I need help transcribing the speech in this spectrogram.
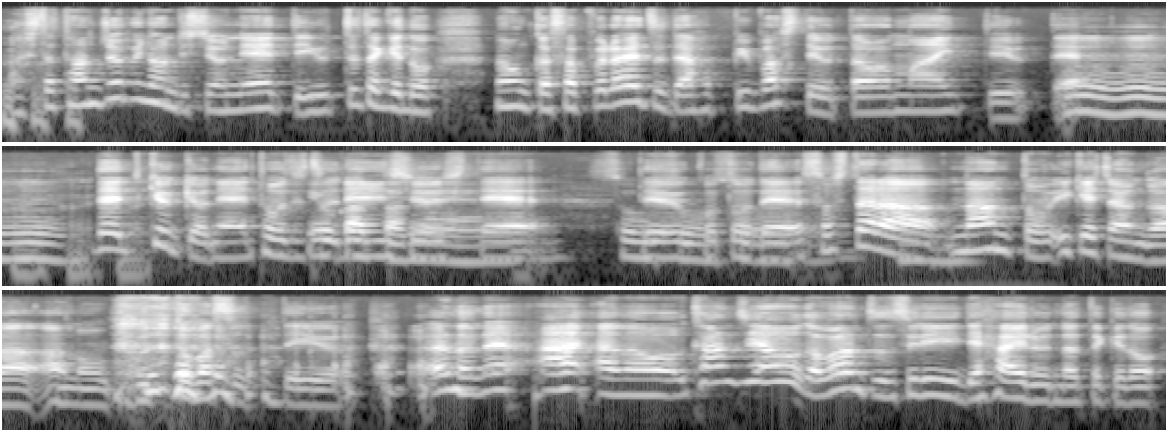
明日誕生日なんですよね」って言ってたけど なんかサプライズで「ハッピーバースデー歌わない」って言って、で急遽ね当日練習して。ねっていうことでそしたら、なんと池ちゃんがあのぶっ飛ばすっていう。あのねああの漢字やおうがワンツースリーで入るんだったけど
